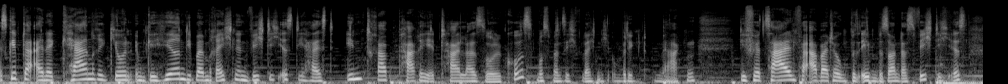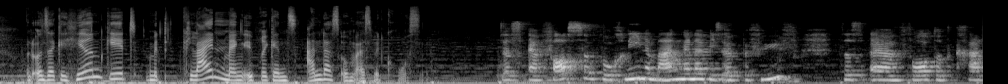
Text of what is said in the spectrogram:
Es gibt da eine Kernregion im Gehirn, die beim Rechnen wichtig ist, die heißt intraparietaler Sulcus, muss man sich vielleicht nicht unbedingt merken, die für Zahlenverarbeitung eben besonders wichtig ist. Und unser Gehirn geht mit kleinen Mengen übrigens anders um als mit großen. Das Erfassen von kleinen Mengen bis etwa 5 das erfordert kein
